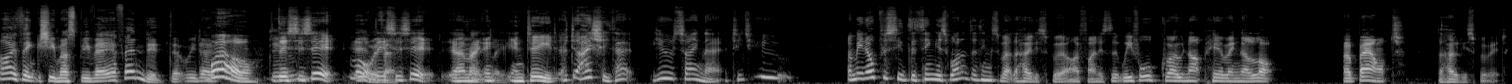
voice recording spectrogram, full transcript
I think she must be very offended that we don't. Well, do this is it. This her. is it. Um, in- indeed. Uh, Actually, that you were saying that, did you? I mean, obviously, the thing is, one of the things about the Holy Spirit I find is that we've all grown up hearing a lot about the Holy Spirit.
